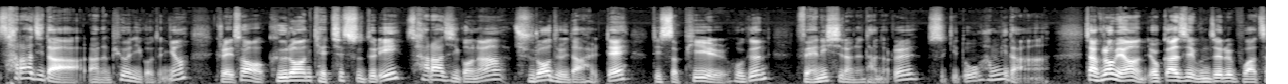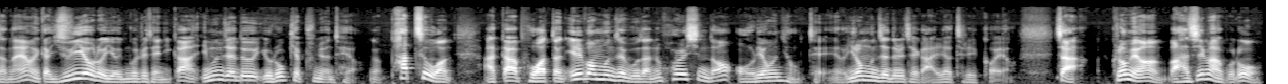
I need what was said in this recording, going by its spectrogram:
사라지다라는 표현이거든요. 그래서 그런 개체수들이 사라지거나 줄어들다 할 때 disappear 혹은 vanish라는 단어를 쓰기도 합니다. 자, 그러면 여기까지 문제를 보았잖아요. 그러니까 유의어로 연구를 되니까 이 문제도 이렇게 풀면 돼요. 그러니까 파트 1, 아까 보았던 1번 문제보다는 훨씬 더 어려운 형태. 이런 문제들을 제가 알려드릴 거예요. 자, 그러면 마지막으로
